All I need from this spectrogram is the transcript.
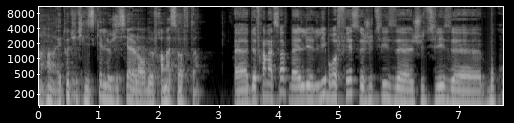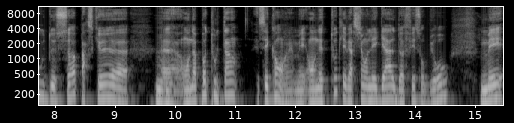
Ah, et toi, tu utilises quel logiciel alors de Framasoft? Euh, de Framasoft, ben, LibreOffice, j'utilise euh, j'utilise euh, beaucoup de ça parce que mhm. on n'a pas tout le temps. C'est con, hein, mais on a toutes les versions légales d'Office au bureau. Mais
